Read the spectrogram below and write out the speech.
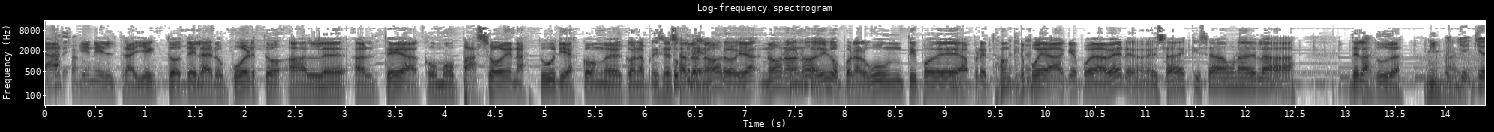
parar pasa, ¿no? en el trayecto del aeropuerto al, al TEA como pasó en Asturias con, eh, con la princesa. Leonor. o ya- No, no, no, digo, por algún tipo de apretón que pueda, que pueda haber. Esa es quizá una de las de las dudas. Yo, yo,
